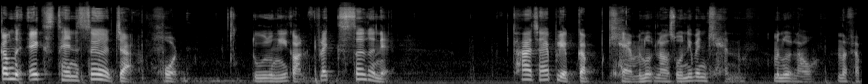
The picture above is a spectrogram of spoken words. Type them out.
กล้ามเนื้อ extensor จะหด ดูตรงนี้ก่อน flexor เนี่ย ถ้าจะให้เปรียบกับแขนมนุษย์เราส่วนนี้เป็นแขนมนุษย์เรานะครับ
